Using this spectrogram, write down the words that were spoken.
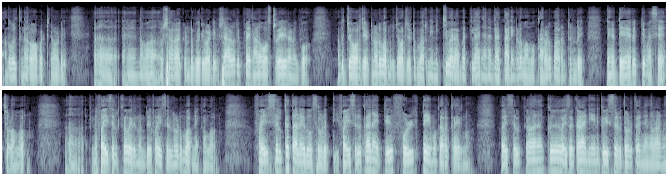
അതുപോലെ തന്നെ റോബർട്ടിനോട് നമ്മ ഉഷാറാക്കേണ്ട പരിപാടി. പക്ഷെ ആൾ റിപ്ലൈ ആൾ ഓസ്ട്രേലിയയിലാണ് ഇപ്പോ. അപ്പൊ ജോർജ് ഏട്ടനോട് പറഞ്ഞു ജോർജ് ഏട്ടൻ പറഞ്ഞു എനിക്ക് വരാൻ പറ്റില്ല. ഞാൻ എല്ലാ കാര്യങ്ങളും മമ്മൂക്കാനോട് പറഞ്ഞിട്ടുണ്ട്. നിങ്ങൾ ഡയറക്റ്റ് മെസ്സേജ് അയച്ചോളാൻ പറഞ്ഞു. പിന്നെ ഫൈസൽക്ക വരുന്നുണ്ട്. ഫൈസലിനോടും പറഞ്ഞേക്കാൻ പറഞ്ഞു. ഫൈസൽക്ക തലേ ദിവസം ഇവിടെ എത്തി ഫൈസൽക്കാനായിട്ട് ഫുൾ ടൈം കറക്കായിരുന്നു. ഫൈസൽ ഖാനൊക്കെ ഫൈസൽ ഖാൻ അനിയനക്ക് വിസ എടുത്ത് കൊടുത്തത് ഞങ്ങളാണ്.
